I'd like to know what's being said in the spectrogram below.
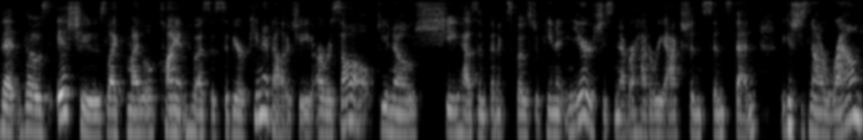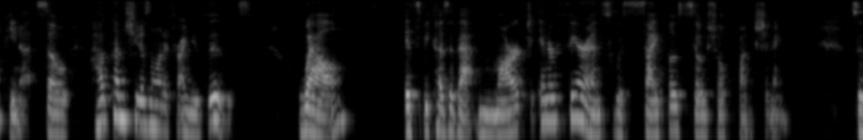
that those issues like my little client who has a severe peanut allergy are resolved. You know she hasn't been exposed to peanut in years. She's never had a reaction since then because she's not around peanuts. So how come she doesn't want to try new foods? Well it's because of that marked interference with psychosocial functioning. So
